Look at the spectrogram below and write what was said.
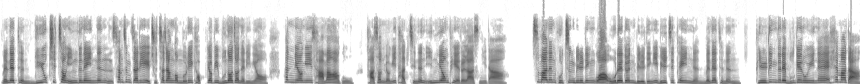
맨해튼 뉴욕시청 인근에 있는 3층짜리 주차장 건물이 겹겹이 무너져 내리며 한 명이 사망하고 다섯 명이 다치는 인명피해를 낳았습니다. 수많은 고층 빌딩과 오래된 빌딩이 밀집해 있는 맨해튼은 빌딩들의 무게로 인해 해마다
